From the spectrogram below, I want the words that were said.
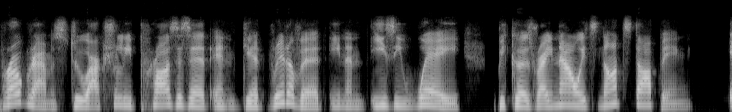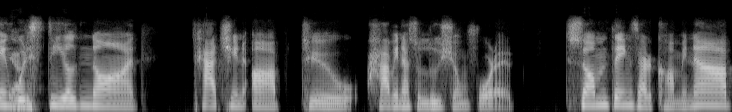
programs to actually process it and get rid of it in an easy way because right now it's not stopping and yeah. we're still not catching up to having a solution for it some things are coming up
